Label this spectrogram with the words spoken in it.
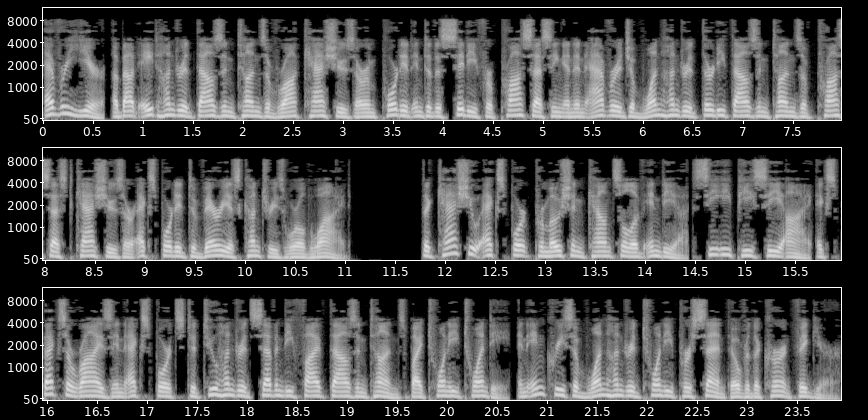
Every year, about 800,000 tons of raw cashews are imported into the city for processing and an average of 130,000 tons of processed cashews are exported to various countries worldwide. The Cashew Export Promotion Council of India expects a rise in exports to 275,000 tons by 2020, an increase of 120% over the current figure.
